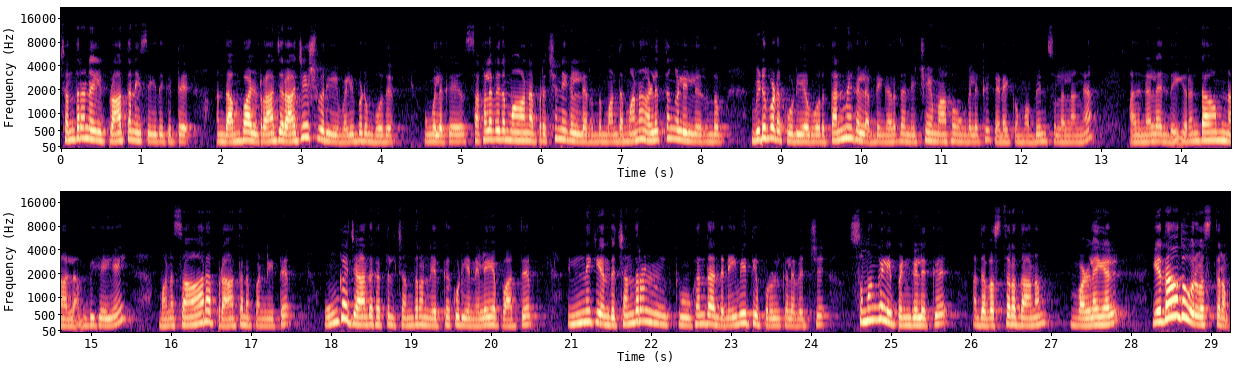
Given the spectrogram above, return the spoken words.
சந்திரனை பிரார்த்தனை செய்துக்கிட்டு அந்த அம்பாள் ராஜராஜேஸ்வரியை வழிபடும்போது உங்களுக்கு சகலவிதமான பிரச்சனைகளிலிருந்தும் அந்த மன அழுத்தங்களில் இருந்தும் விடுபடக்கூடிய ஒரு தன்மைகள் அப்படிங்கிறது நிச்சயமாக உங்களுக்கு கிடைக்கும் அப்படின்னு சொல்லலாங்க. அதனால் இந்த இரண்டாம் நாள் அம்பிகையை மனசார பிரார்த்தனை பண்ணிவிட்டு உங்கள் ஜாதகத்தில் சந்திரன் இருக்கக்கூடிய நிலையை பார்த்து இன்றைக்கி அந்த சந்திரனுக்கு உகந்த அந்த நைவேத்திய பொருட்களை வச்சு சுமங்கலி பெண்களுக்கு அந்த வஸ்திரதானம் வளையல் ஏதாவது ஒரு வஸ்திரம்.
